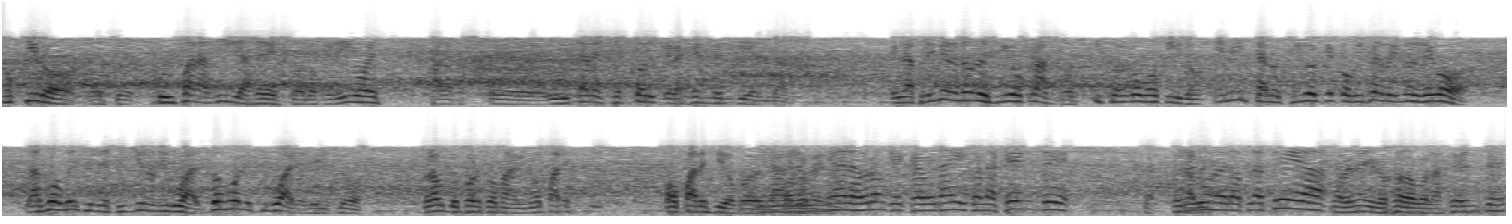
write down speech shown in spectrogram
No quiero este, culpar a Díaz de esto, lo que digo es para eh, ubicar el sector y que la gente entienda. En la primera no lo siguió Campos, hizo el Gobotino. En esta lo siguió Keco Villalba y no llegó. Las dos veces definieron igual. Dos goles iguales le hizo Raúl de Puerto Magno. Parecido, o parecido por, Mira, por lo menos. la bronca que caben ahí con la gente, con alguno de la platea. Bien enojado con la gente.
